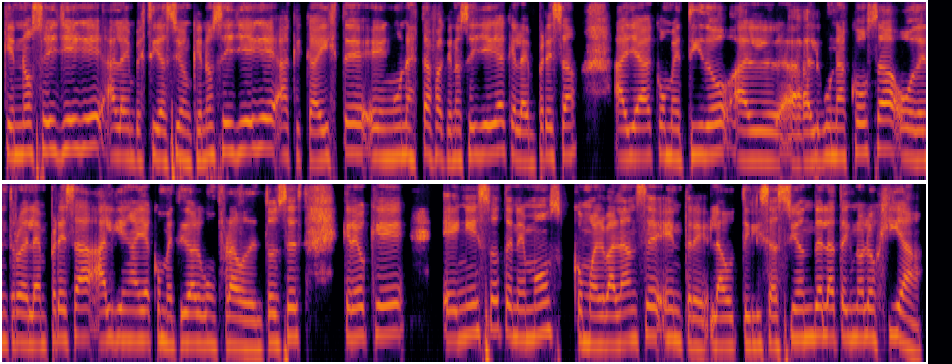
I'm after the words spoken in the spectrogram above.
que no se llegue a la investigación, que no se llegue a que caíste en una estafa, que no se llegue a que la empresa haya cometido alguna cosa o dentro de la empresa alguien haya cometido algún fraude. Entonces, creo que en eso tenemos como el balance entre la utilización de la tecnología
